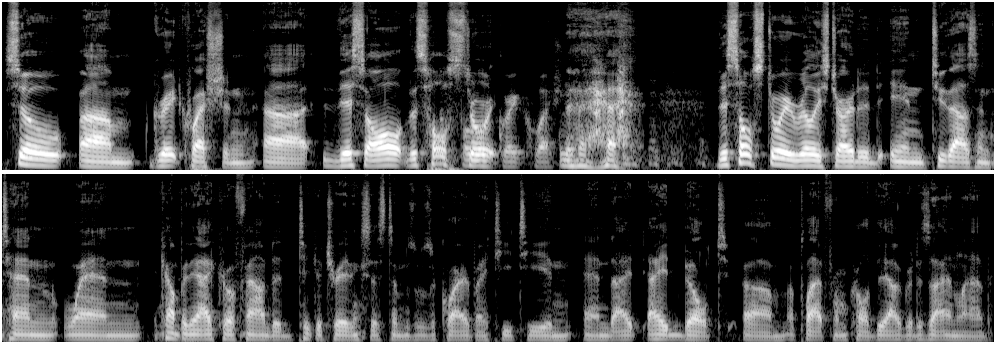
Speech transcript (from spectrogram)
So, um, great question. Uh, this all this whole story. great question. this whole story really started in 2010 when a company I co-founded, Ticket Trading Systems, was acquired by TT, and and I, I had built um, a platform called the Algo Design Lab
